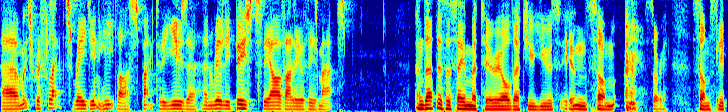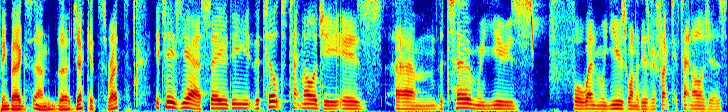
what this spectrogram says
um, which reflects radiant heat loss back to the user and really boosts the R value of these mats. And that is the same material that you use in some, sorry, some sleeping bags and uh, jackets, right? It is, yeah. So the the tilt technology is um, the term we use for when we use one of these reflective technologies.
